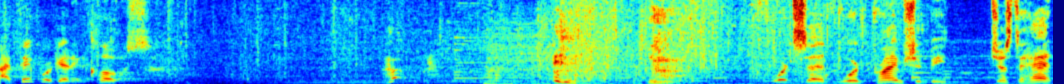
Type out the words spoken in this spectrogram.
I think we're getting close. Ford said Ward Prime should be just ahead.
